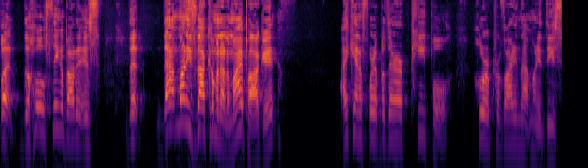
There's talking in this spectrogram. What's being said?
But the whole thing about it is that that money's not coming out of my pocket. I can't afford it, but there are people who are providing that money, these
